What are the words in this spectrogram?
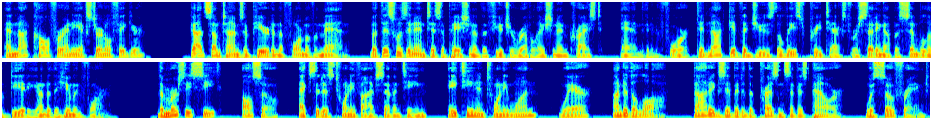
and not call for any external figure? God sometimes appeared in the form of a man, but this was in anticipation of the future revelation in Christ, and, therefore, did not give the Jews the least pretext for setting up a symbol of deity under the human form. The mercy seat, also, Exodus 25 17, 18 and 21, where, under the law, God exhibited the presence of his power, was so framed,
